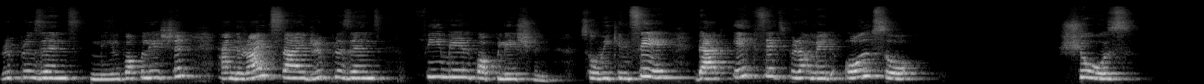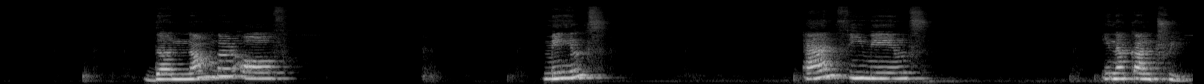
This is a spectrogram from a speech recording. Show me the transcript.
represents male population and the right side represents female population. So we can say that age sex pyramid also shows the number of males and females in a country.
